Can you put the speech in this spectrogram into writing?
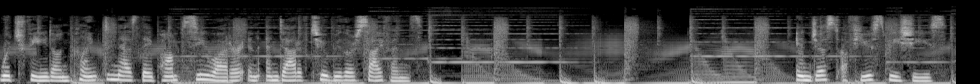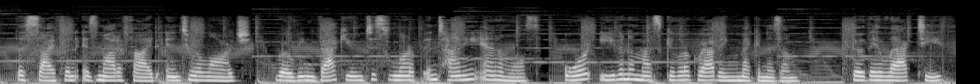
which feed on plankton as they pump seawater in and out of tubular siphons. In just a few species, the siphon is modified into a large, roving vacuum to slurp in tiny animals, or even a muscular grabbing mechanism. Though they lack teeth,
